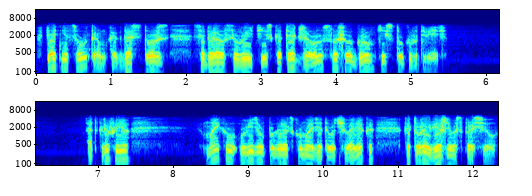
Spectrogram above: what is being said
В пятницу утром, когда Сторз собирался выйти из коттеджа, он услышал громкий стук в дверь. Открыв ее, Майкл увидел по-городскому одетого человека, который вежливо спросил,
